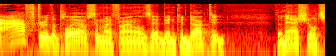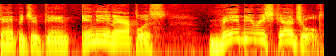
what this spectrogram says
after the playoff semifinals have been conducted, the national championship game, Indianapolis, may be rescheduled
